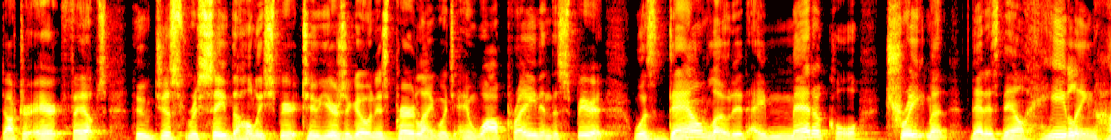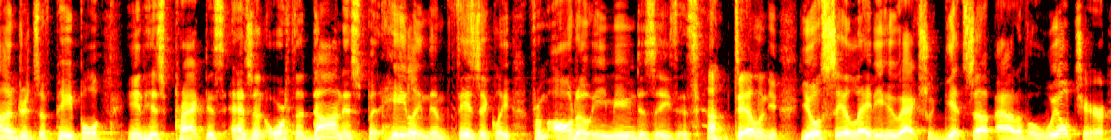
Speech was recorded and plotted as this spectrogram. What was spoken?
Dr. Eric Phelps, who just received the Holy Spirit two years ago in his prayer language, and while praying in the Spirit, was downloaded a medical treatment that is now healing hundreds of people in his practice as an orthodontist, but healing them physically from autoimmune diseases. I'm telling you, you'll see a lady who actually gets up out of a wheelchair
